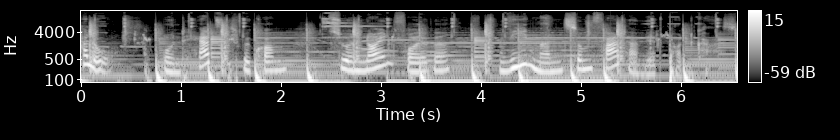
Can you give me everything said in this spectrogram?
Hallo und herzlich willkommen zur neuen Folge Wie man zum Vater wird Podcast.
